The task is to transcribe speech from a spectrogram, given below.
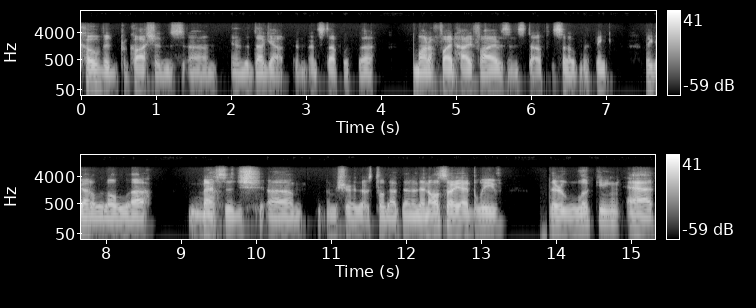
COVID precautions um, in the dugout and, and stuff with the modified high fives and stuff. So I think they got a little uh, message. Um, I'm sure that was told out then. And then also, I, I believe they're looking at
